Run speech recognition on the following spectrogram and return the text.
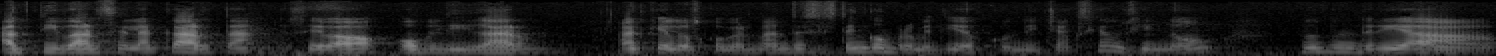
activarse la carta se va a obligar a que los gobernantes estén comprometidos con dicha acción, si no, no tendría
